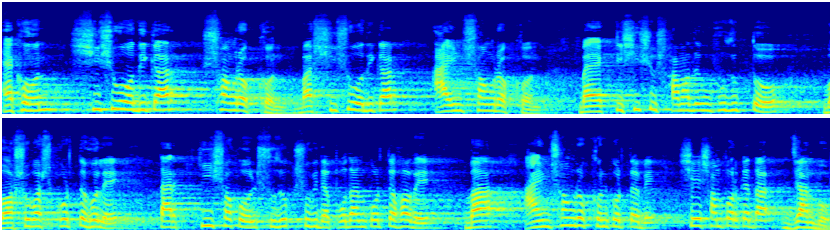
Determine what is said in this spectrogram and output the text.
এখন শিশু অধিকার সংরক্ষণ বা শিশু অধিকার আইন সংরক্ষণ। বা একটি শিশু সমাজে উপযুক্ত বসবাস করতে হলে তার কি সকল সুযোগ সুবিধা প্রদান করতে হবে বা আইন সংরক্ষণ করতে হবে সে সম্পর্কে তা জানব।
